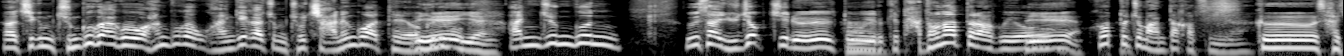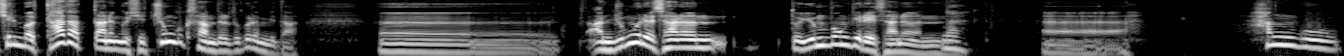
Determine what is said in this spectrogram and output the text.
아, 지금 중국하고 한국하고 관계가 좀 좋지 않은 것 같아요. 그리고 예, 예. 안중근 의사 유적지를 또 아. 이렇게 닫아놨더라고요. 예. 그것도 좀 안타깝습니다. 그 사실 뭐 닫았다는 것이 중국 사람들도 그럽니다. 어, 안중근 의사는 또 윤봉길 의사는 네. 어, 한국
